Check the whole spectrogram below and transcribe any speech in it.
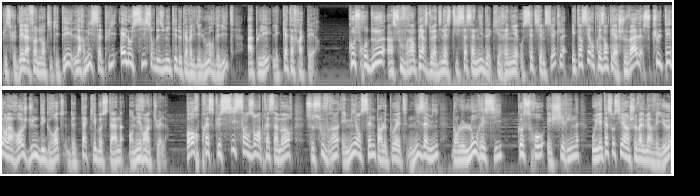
puisque dès la fin de l'Antiquité, l'armée s'appuie elle aussi sur des unités de cavaliers lourds d'élite appelées les cataphractaires. Khosrow II, un souverain perse de la dynastie sassanide qui régnait au 7e siècle, est ainsi représenté à cheval, sculpté dans la roche d'une des grottes de Takebostan en Iran actuel. Or, presque 600 ans après sa mort, ce souverain est mis en scène par le poète Nizami dans le long récit Khosrow et Shirin, où il est associé à un cheval merveilleux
